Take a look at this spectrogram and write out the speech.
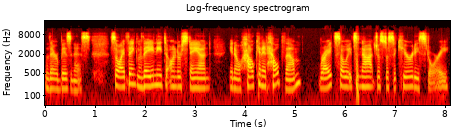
their business so i think they need to understand you know how can it help them right? So it's not just a security story.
